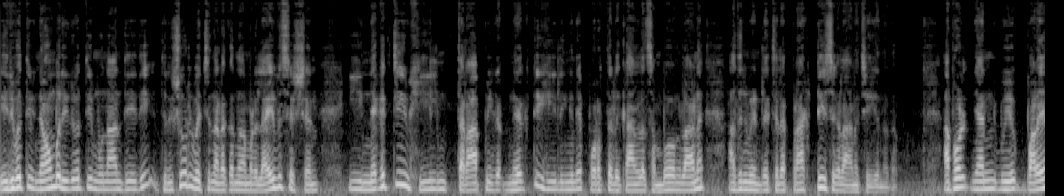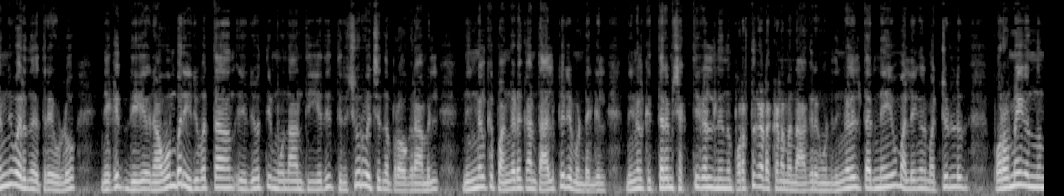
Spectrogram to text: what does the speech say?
ഇരുപത്തി നവംബർ ഇരുപത്തി മൂന്നാം തീയതി തൃശ്ശൂരിൽ വെച്ച് നടക്കുന്ന നമ്മുടെ ലൈവ് സെഷൻ ഈ നെഗറ്റീവ് ഹീലിംഗ് തെറാപ്പികൾ നെഗറ്റീവ് ഹീലിംഗിനെ പുറത്തെടുക്കാനുള്ള സംഭവങ്ങളാണ്. അതിനുവേണ്ടി ചില പ്രാക്ടീസുകളാണ് ചെയ്യുന്നത്. അപ്പോൾ ഞാൻ പറഞ്ഞു വരുന്നത് ഇത്രയേ ഉള്ളൂ. നവംബർ ഇരുപത്താം ഇരുപത്തി മൂന്നാം തീയതി തൃശ്ശൂർ വെച്ചിരുന്ന പ്രോഗ്രാമിൽ നിങ്ങൾക്ക് പങ്കെടുക്കാൻ താല്പര്യമുണ്ടെങ്കിൽ നിങ്ങൾക്ക് ഇത്തരം ശക്തികളിൽ നിന്ന് പുറത്തു കടക്കണമെന്ന് ആഗ്രഹമുണ്ട്. നിങ്ങളിൽ തന്നെയും അല്ലെങ്കിൽ മറ്റുള്ള പുറമേ നിന്നും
